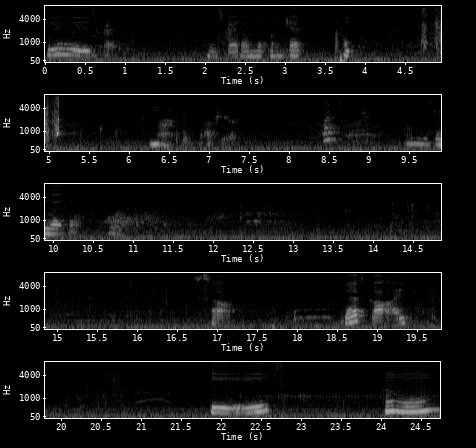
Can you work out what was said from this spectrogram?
Where is red? Is red on the blanket? Oh. Nah, it's up here. That's why. I'll use a red ball. Oh. So, this guy is um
